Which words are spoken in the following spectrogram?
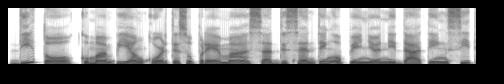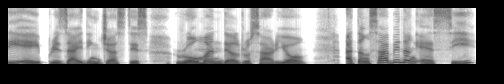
Dito, kumampi ang Korte Suprema sa dissenting opinion ni dating CTA Presiding Justice Roman Del Rosario. At ang sabi ng SC,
